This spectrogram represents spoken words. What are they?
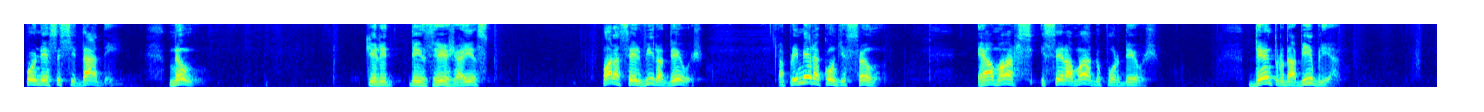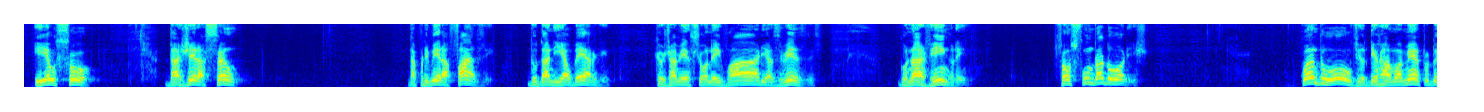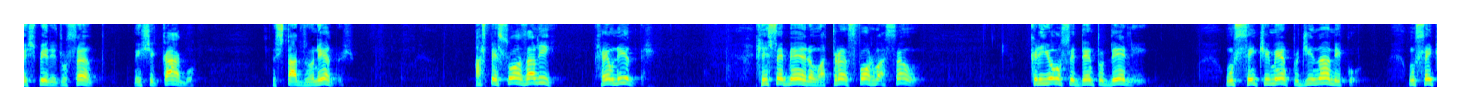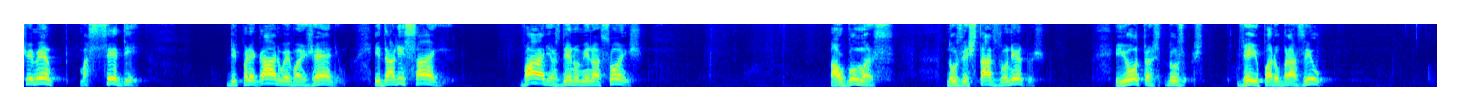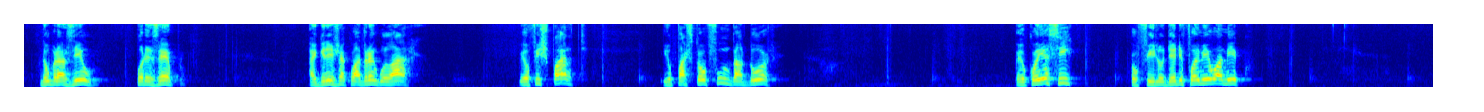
por necessidade, não que ele deseja isto. Para servir a Deus, a primeira condição é amar-se e ser amado por Deus. Dentro da Bíblia, e eu sou da geração da primeira fase do Daniel Berg, que eu já mencionei várias vezes, Gunnar Wingren, são os fundadores. Quando houve o derramamento do Espírito Santo em Chicago, nos Estados Unidos, as pessoas ali reunidas receberam a transformação, criou-se dentro dele um sentimento dinâmico, um sentimento, uma sede de pregar o Evangelho, e dali sai várias denominações, algumas nos Estados Unidos e outras nos, veio para o Brasil. No Brasil, por exemplo, a igreja quadrangular, eu fiz parte, e o pastor fundador, eu conheci, o filho dele foi meu amigo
